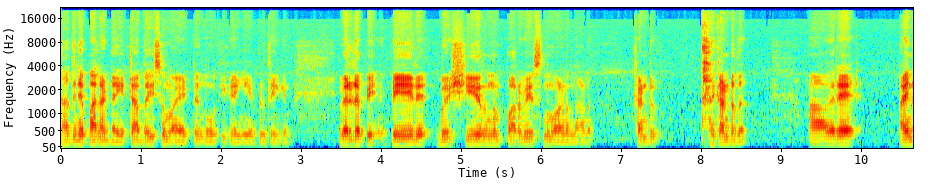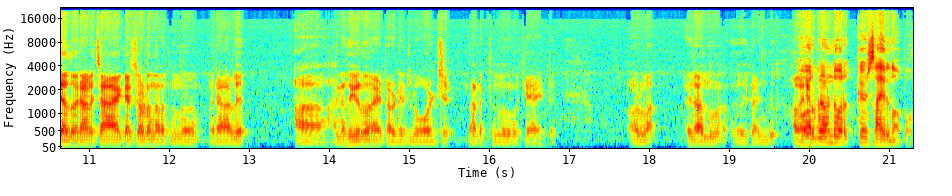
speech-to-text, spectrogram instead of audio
അതിനെ പല ഡേറ്റാബേസുമായിട്ട് നോക്കി കഴിഞ്ഞപ്പോഴത്തേക്കും ഇവരുടെ പേര് ബഷീർ എന്നും പർവേസ് എന്നുമാണെന്നാണ് കണ്ടു കണ്ടത്. അവരെ അതിന്റെ അത് ഒരാൾ ചായ കച്ചവടം നടത്തുന്നതും ഒരാൾ അനധികൃതമായിട്ട് അവിടെ ഒരു ലോഡ്ജ് നടത്തുന്നതുമൊക്കെ ആയിട്ട് ഉള്ള ഇതന്ന് കണ്ടു. ഓവർഗ്രൗണ്ട് വർക്കേഴ്സ് ആയിരുന്നു അപ്പോൾ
